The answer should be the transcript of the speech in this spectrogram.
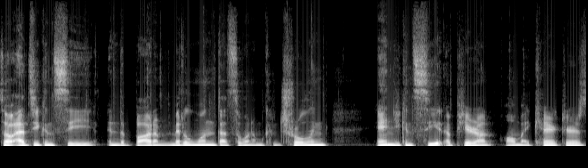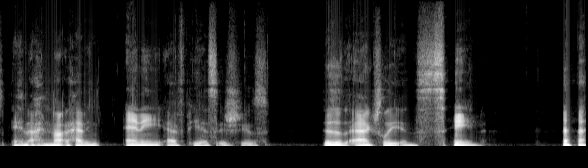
So as you can see in the bottom middle one, that's the one I'm controlling and you can see it appear on all my characters and I'm not having any FPS issues. This is actually insane. so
